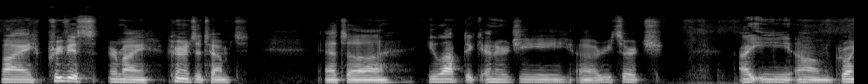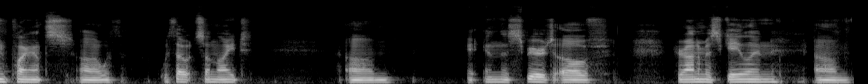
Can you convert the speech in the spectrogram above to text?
my previous or my current attempt at uh, eloptic energy uh, research, i.e., um, growing plants uh, with without sunlight, um, in the spirit of Hieronymus Galen. Um,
